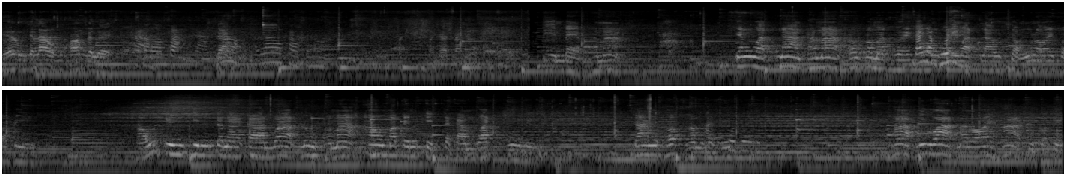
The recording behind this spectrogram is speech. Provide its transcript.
เดี๋ยวลุงจะเล่าพร้อมกันเลยค่ะรอฟังค่ะได้เล่าเล่าค่ะคุณลุงขออนุญาตนั่งเรียนแบบพม่าจังหวัดน่านพม่าเขาก็มาเคยของจังหวัดเราสองร้อยกว่าปี เขาจึงจินตนาการวาดรูปพม่าเอามาเป็นกิจกรรมวัดภูมินทร์ดังเพราะคำกระซิบภาพนี้วาดมาร้อยห้าสิบกว่าปี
